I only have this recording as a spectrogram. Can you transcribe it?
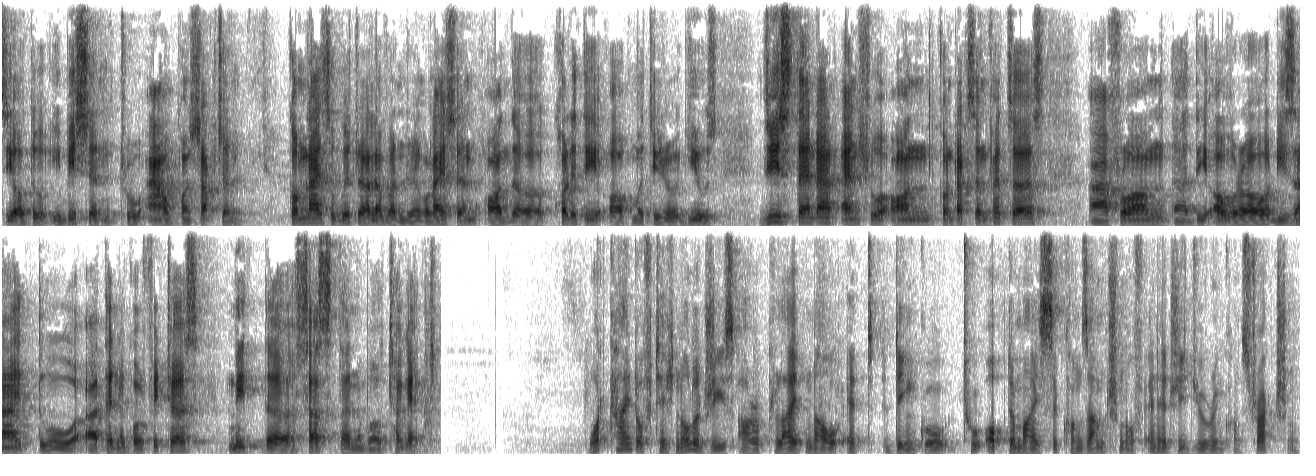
CO2 emission throughout construction, complies with relevant regulation on the quality of material used. These standards ensure on construction factors uh, from uh, the overall design to uh, technical features meet the sustainable target. What kind of technologies are applied now at DINCO to optimize the consumption of energy during construction?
